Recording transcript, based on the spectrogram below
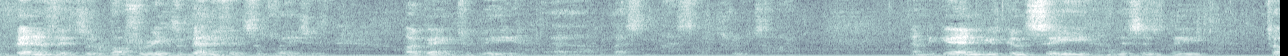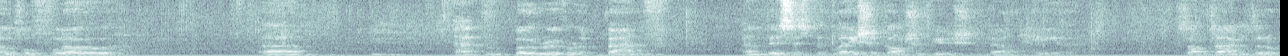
the benefits of buffering, the benefits of glaciers are going to be uh, less and less through time. And again, you can see this is the total flow um, at the Bow River at Banff, and this is the glacier contribution down here. Sometimes there are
